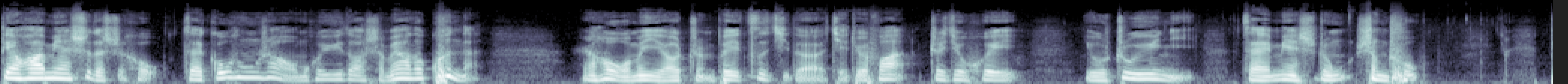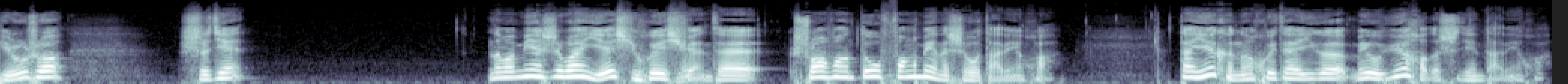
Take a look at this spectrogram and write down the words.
电话面试的时候，在沟通上我们会遇到什么样的困难。然后我们也要准备自己的解决方案，这就会有助于你在面试中胜出。比如说时间，那么面试官也许会选在双方都方便的时候打电话，但也可能会在一个没有约好的时间打电话，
